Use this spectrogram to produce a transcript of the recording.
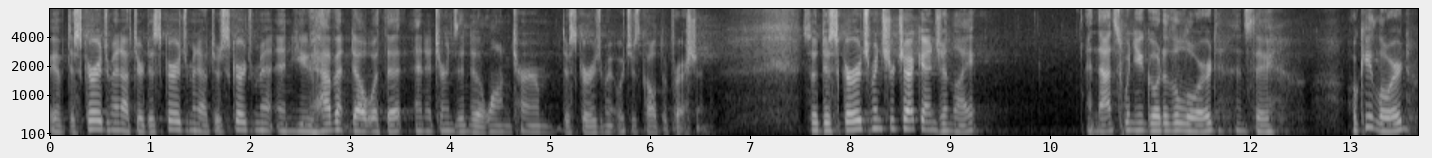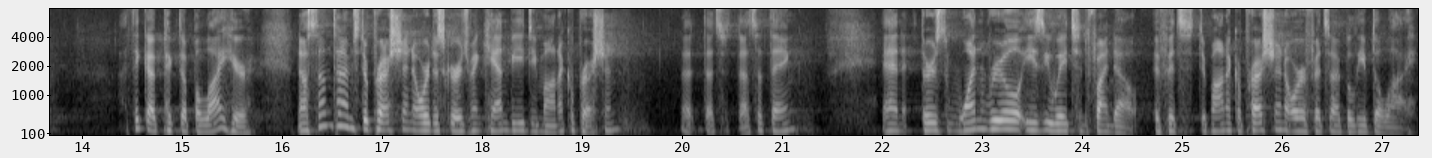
We have discouragement after discouragement after discouragement, and you haven't dealt with it, and it turns into a long term discouragement, which is called depression. So, discouragement's your check engine light, and that's when you go to the Lord and say, Okay, Lord, I think I picked up a lie here. Now, sometimes depression or discouragement can be demonic oppression. That, that's, that's a thing. And there's one real easy way to find out if it's demonic oppression or if it's I believed a lie.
